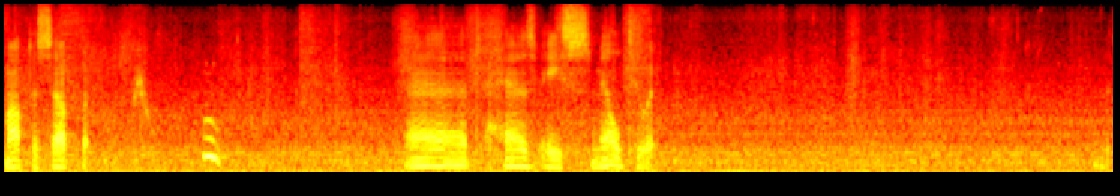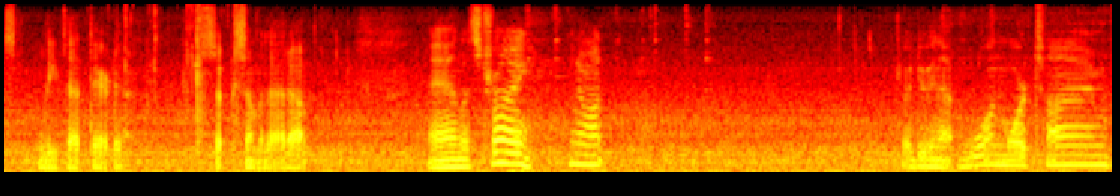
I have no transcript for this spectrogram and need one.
mop this up but whew, that has a smell to it just leave that there to soak some of that up. And let's try, you know what? Try doing that one more time.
